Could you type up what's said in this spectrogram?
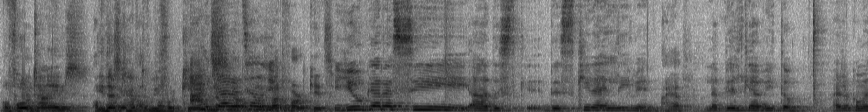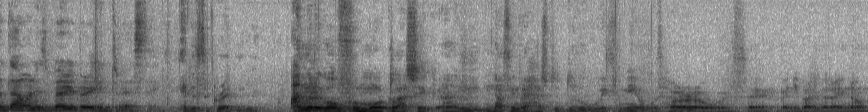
Of all times, it doesn't have to be for I kids. gotta No, tell no, you, not for kids. you gotta see uh, the, sk- the skin I live in. I have. La piel que habito. I recommend that one. It's very, very interesting. It is a great movie. I'm gonna go for more classic and nothing that has to do with me or with her or with uh, anybody that I know.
